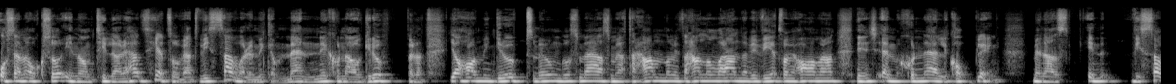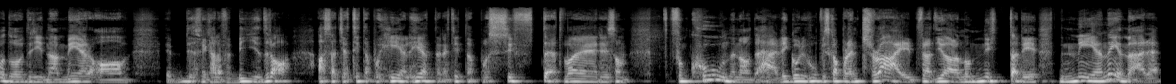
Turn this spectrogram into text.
Och sen också inom tillhörighet såg vi att vissa var det mycket om människorna och gruppen. Jag har min grupp som jag umgås med, som jag tar hand om. Vi tar hand om varandra, vi vet vad vi har om varandra. Det är en emotionell koppling. Medan vissa var då drivna mer av det som vi kallar för bidra. Alltså att jag tittar på helheten, jag tittar på syftet. Vad är det som funktionen av det här? Vi går ihop, vi skapar en tribe för att göra någon nytta. Det är meningen med det.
